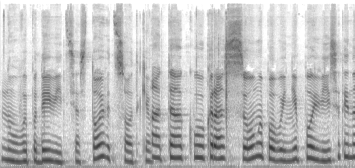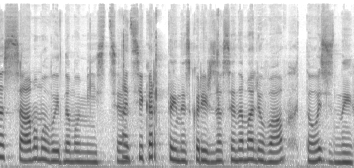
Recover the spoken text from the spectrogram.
Ну, ви подивіться, 100%. А таку красу ми повинні повісити на самому видному місці. А ці картини, скоріш за все, намалював хтось з них.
